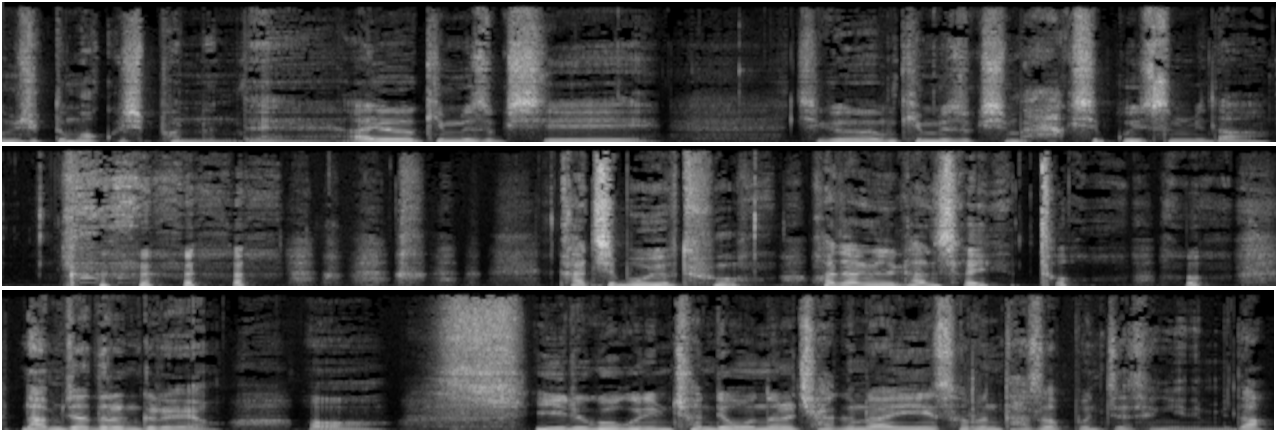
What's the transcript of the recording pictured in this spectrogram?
음식도 먹고 싶었는데. 아유, 김미숙 씨. 지금 김미숙 씨 막 씹고 있습니다. 같이 모여도 화장실 간 사이에 또 남자들은 그래요. 어. 2659님, 천디 오늘 작은 아이 35번째 생일입니다.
